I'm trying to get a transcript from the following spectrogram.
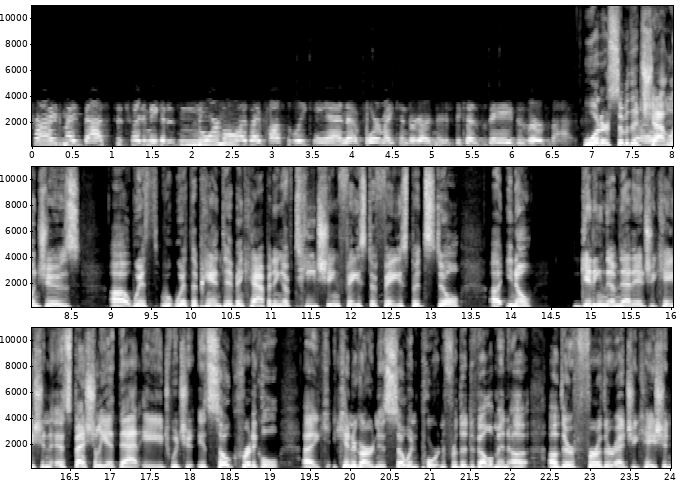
tried my best to try to make it as normal as I possibly can for my kindergartners because they deserve that. What are some of the So- challenges uh, with with the pandemic happening of teaching face to face, but still, uh, you know, getting them that education, especially at that age, which it's so critical. Uh, kindergarten is so important for the development of, of their further education.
